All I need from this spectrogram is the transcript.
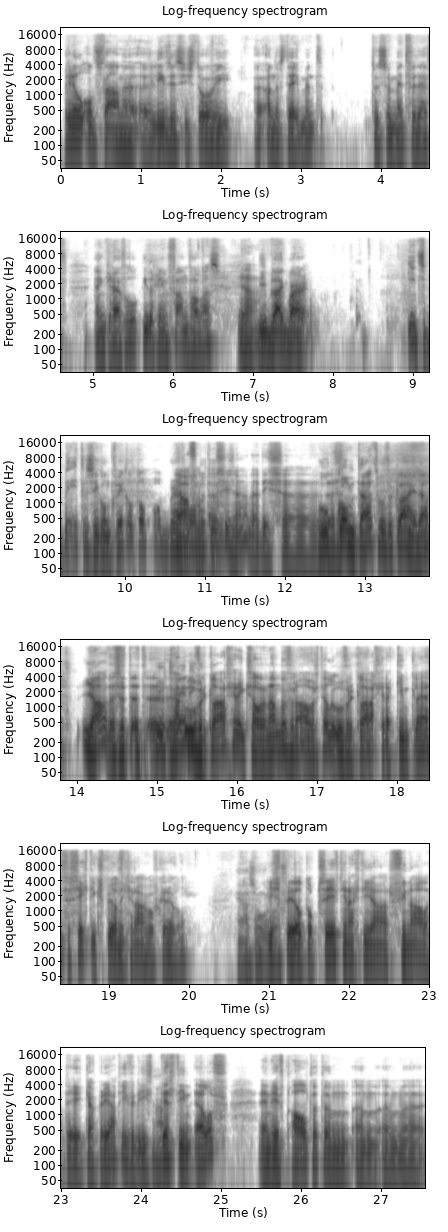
pril ontstane liefdeshistorie, understatement, tussen Medvedev en Gravel, die er geen fan van was, ja. die blijkbaar iets beter zich ontwikkelt op, op Gravel ja, fantastisch. Hè? Dat is, eh, Hoe dat is- komt dat? Hoe verklaar je dat? Ja, dat is het. het, ja, training? hoe verklaart je, ik zal een ander verhaal vertellen. Hoe verklaart je dat Kim Kleijsen zegt: Ik speel niet graag op gravel? Ja, zo Die speelt op 17, 18 jaar finale tegen Capriati, verliest 13-11 en heeft altijd een, een, een, eh,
